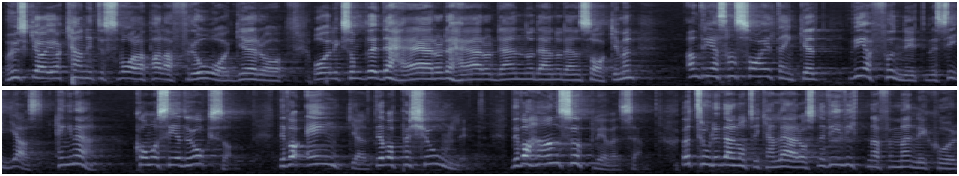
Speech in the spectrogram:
och, hur ska jag, jag kan inte svara på alla frågor och, och liksom det, det, här och det här och den och den och den saken. Men Andreas han sa helt enkelt, vi har funnit Messias. Häng med, kom och se du också. Det var enkelt, det var personligt. Det var hans upplevelse. Jag tror det där är något vi kan lära oss när vi vittnar för människor.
